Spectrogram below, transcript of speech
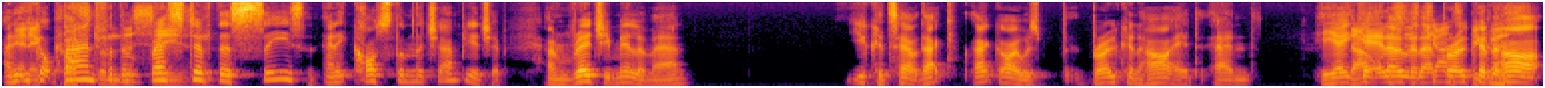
And, And he got banned for the, the rest season. of the season. And it cost them the championship. And Reggie Miller, man, you could tell that that guy was broken hearted and he ain't That getting over that broken heart.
